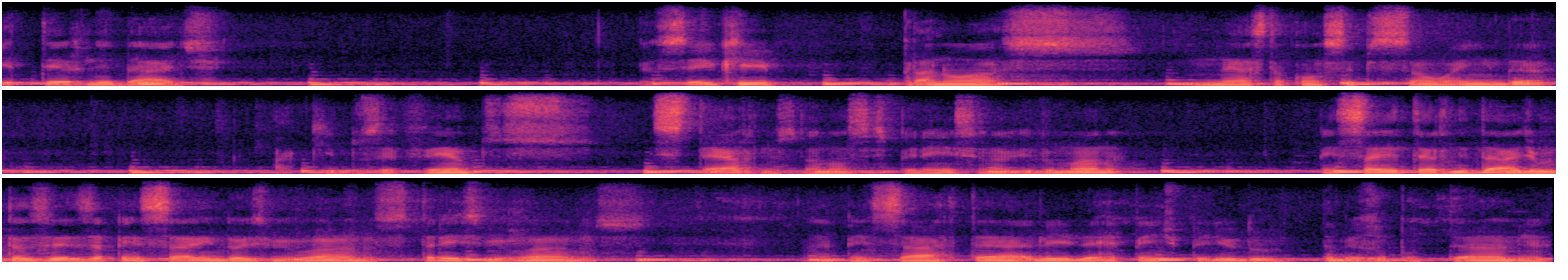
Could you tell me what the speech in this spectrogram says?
eternidade. Eu sei que para nós, nesta concepção ainda aqui dos eventos externos da nossa experiência na vida humana, pensar em eternidade muitas vezes é pensar em dois mil anos, três mil anos, né? pensar até ali de repente o período da Mesopotâmia,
